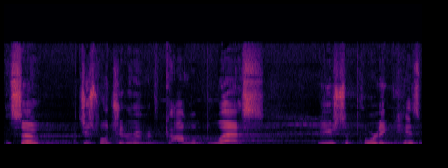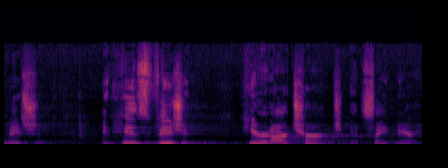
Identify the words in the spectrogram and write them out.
And so I just want you to remember that God will bless you supporting His mission and His vision here in our church at St. Mary.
